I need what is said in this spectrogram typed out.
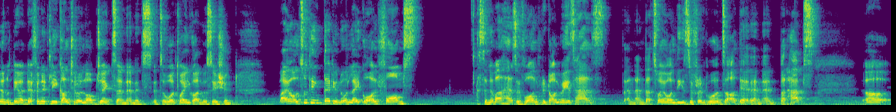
No, no, they are definitely cultural objects, and, and it's it's a worthwhile conversation. I also think that you know, like all forms, cinema has evolved. It always has, and and that's why all these different words are there, and and perhaps uh,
